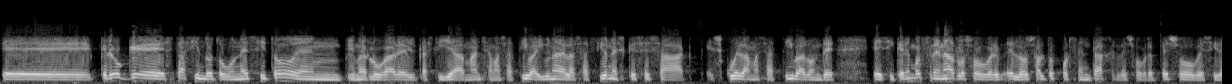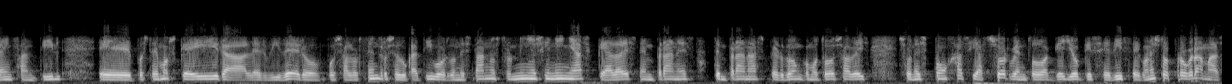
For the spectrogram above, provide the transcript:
Eh, creo que está siendo todo un éxito. En primer lugar, el Castilla Mancha más activa y una de las acciones que es esa escuela más activa donde eh, si queremos frenar los, sobre, los altos porcentajes de sobrepeso, obesidad infantil, eh, pues tenemos que ir al hervidero, pues a los centros educativos donde están nuestros niños y niñas que a edades tempranas, tempranas, perdón, como todos sabéis, son esponjas y absorben todo aquello que se dice. Con estos programas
